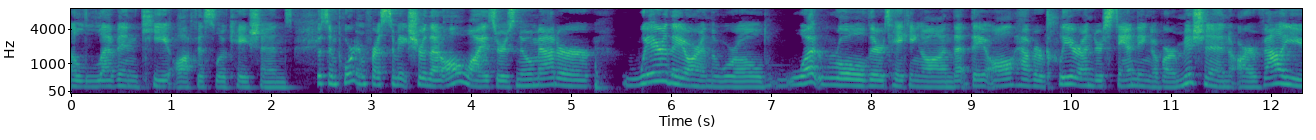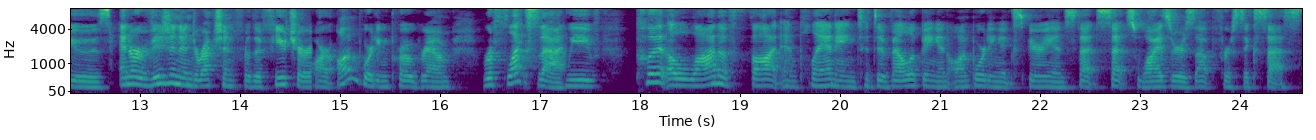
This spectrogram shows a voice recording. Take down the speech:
11 key office locations. It's important for us to make sure that all Wisers, no matter where they are in the world, what role they're taking on, that they all have a clear understanding of our mission, our values, and our vision and direction for the future. Our onboarding program reflects that. We've put a lot of thought and planning to developing an onboarding experience that sets Wisers up for success.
